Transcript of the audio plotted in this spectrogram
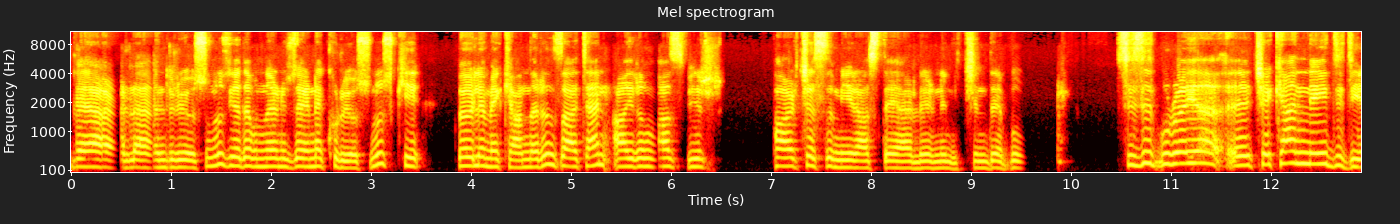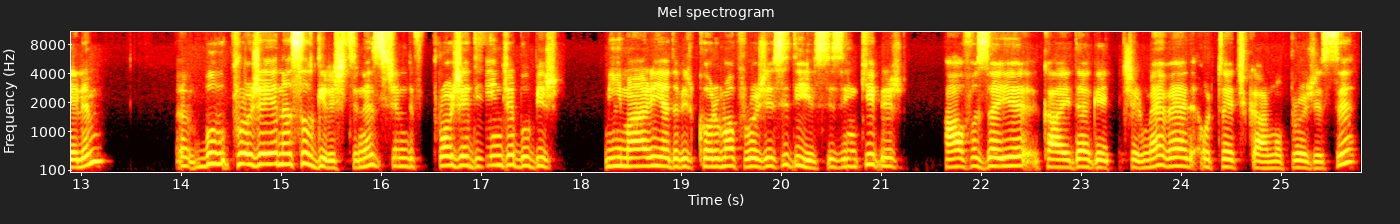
değerlendiriyorsunuz ya da bunların üzerine kuruyorsunuz ki böyle mekanların zaten ayrılmaz bir parçası miras değerlerinin içinde bu. Sizi buraya e, çeken neydi diyelim? E, bu projeye nasıl giriştiniz? Şimdi proje deyince bu bir mimari ya da bir koruma projesi değil. Sizinki bir hafızayı kayda geçirme ve ortaya çıkarma projesi.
